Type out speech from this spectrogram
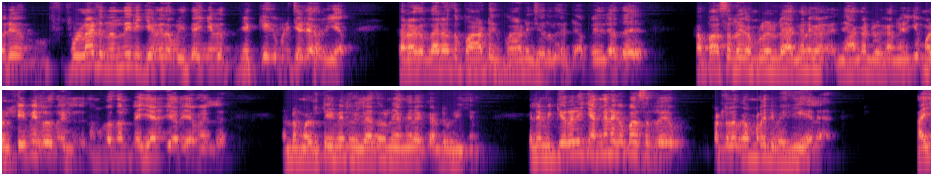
ഒരു ഫുള്ളായിട്ട് നിന്നിരിക്കുകയാണെങ്കിൽ നമുക്ക് ഇതെങ്ങനെ ഞെക്കിയൊക്കെ പിടിച്ചു കഴിഞ്ഞാൽ അറിയാം. കാരണം അതിനകത്ത് പാട്ട് പാടും ചെറുതായിട്ട്. അപ്പോൾ ഇതിനകത്ത് കപ്പാസിറ്റർ കംപ്ലൈന്റ് അങ്ങനെ ഞാൻ കണ്ടു കാരണം എനിക്ക് മൾട്ടിമീറ്റർ ഒന്നും ഇല്ല. നമുക്കൊന്നും കൈകാര്യം ചെയ്യാൻ അറിയാമല്ലോ രണ്ട് മൾട്ടിമീറ്റർ ഇല്ലാത്തതുകൊണ്ട് അങ്ങനെ കണ്ടുപിടിക്കും. പിന്നെ മിക്കവാറും എനിക്ക് അങ്ങനെ കപ്പാസിറ്റർ പെട്ടെന്ന് കംപ്ലൈന്റ് വരികയില്ല. ഐ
